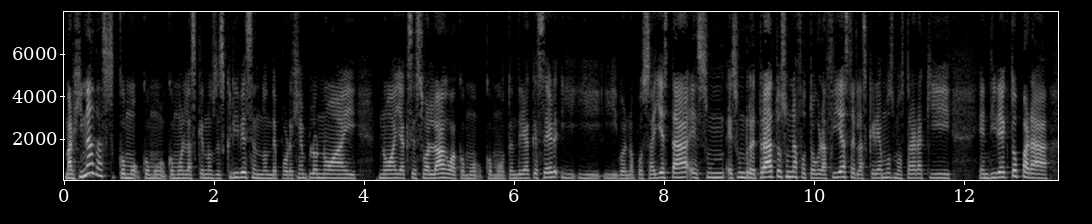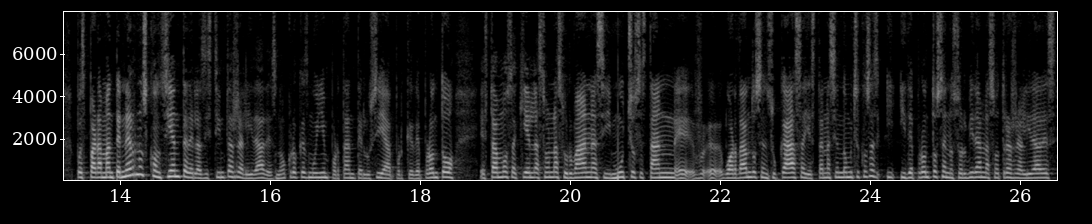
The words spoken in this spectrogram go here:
marginadas como como como las que nos describes en donde por ejemplo no hay no hay acceso al agua como como tendría que ser y, y- y, bueno pues ahí está es un es un retrato es una fotografía se las queríamos mostrar aquí en directo para pues para mantenernos consciente de las distintas realidades no creo que es muy importante Lucía porque de pronto estamos aquí en las zonas urbanas y muchos están eh, eh, guardándose en su casa y están haciendo muchas cosas y, de pronto se nos olvidan las otras realidades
